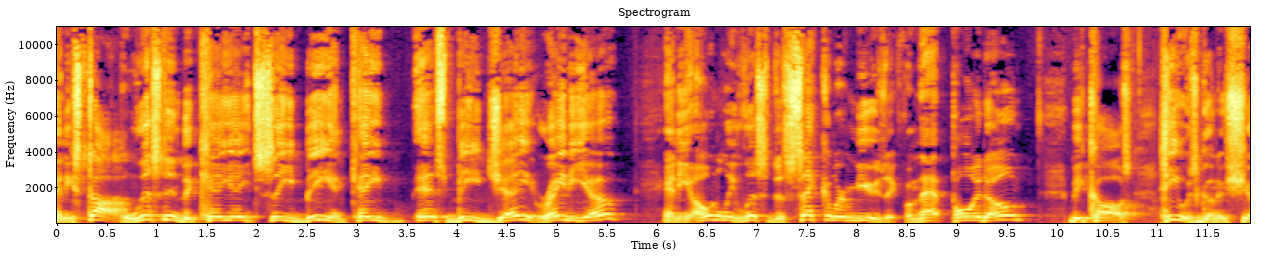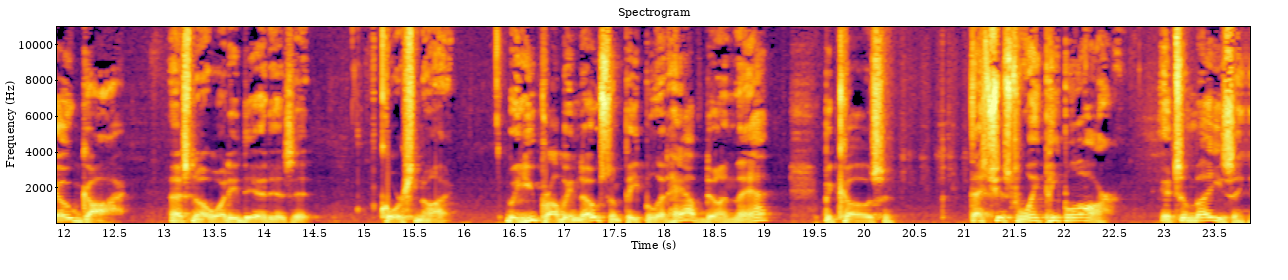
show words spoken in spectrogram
and he stopped listening to KHCB and KSBJ radio. And he only listened to secular music from that point on because he was going to show God. That's not what he did, is it? Of course not. But you probably know some people that have done that because that's just the way people are. It's amazing.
